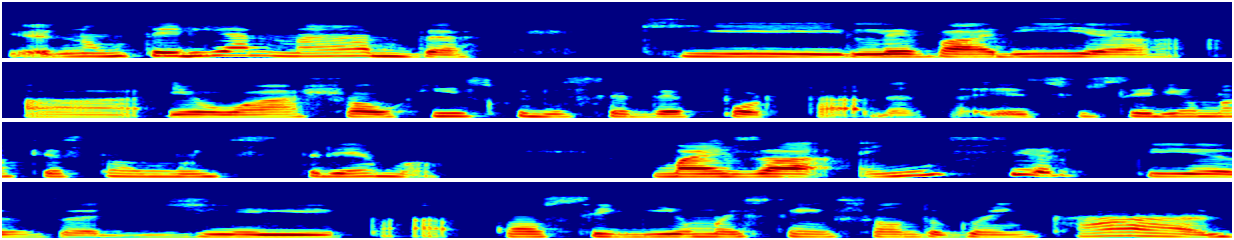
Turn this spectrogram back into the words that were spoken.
eu não teria nada que levaria, a, eu acho, ao risco de ser deportada. Isso seria uma questão muito extrema. Mas a incerteza de conseguir uma extensão do green card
